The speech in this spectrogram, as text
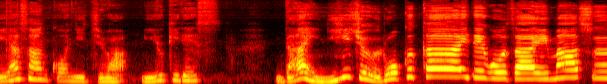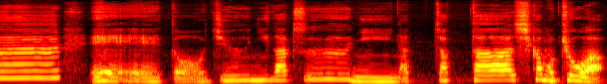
皆さん、こんにちは。みゆきです。第26回でございます。えっ、と、12月になっちゃった。しかも今日は、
